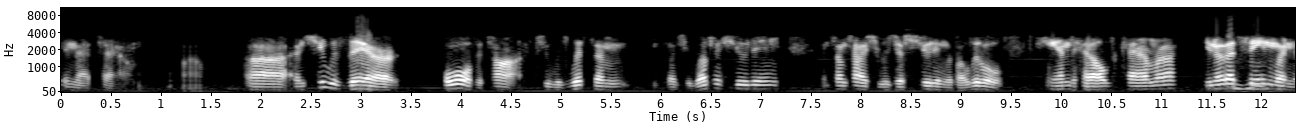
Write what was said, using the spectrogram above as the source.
in that town. Wow. Uh, and she was there all the time. She was with them when she wasn't shooting, and sometimes she was just shooting with a little handheld camera. You know that Mhm. scene when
